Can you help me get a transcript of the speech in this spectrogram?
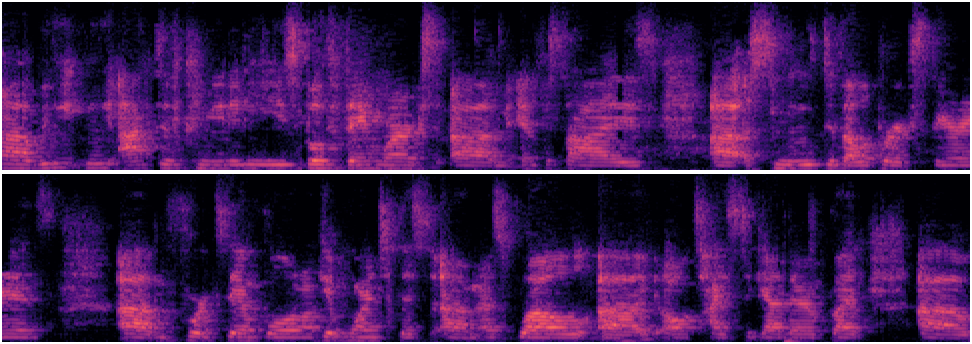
uh, really, really active communities. Both frameworks um, emphasize uh, a smooth developer experience. Um, for example, and I'll get more into this um, as well, uh, it all ties together, but uh,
